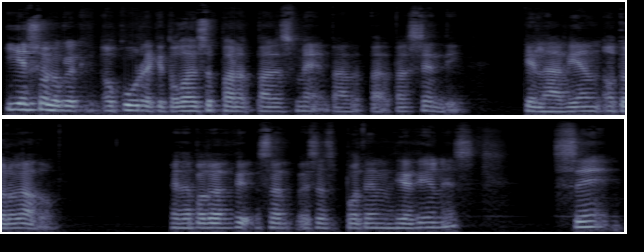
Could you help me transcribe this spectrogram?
Y eso es lo que ocurre, que todos esos para, para, para, Sendy que les habían otorgado esas, potenciaciones se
